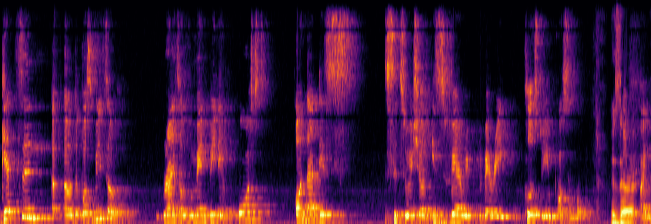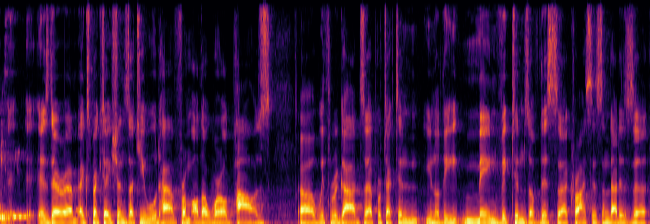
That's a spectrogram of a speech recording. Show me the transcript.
getting uh, the possibility of rights of women being enforced under this situation is very, very close to impossible. Is there, is there um, expectations that you would have from other world powers uh, with regards uh, protecting, you know, the main victims of this uh, crisis, and that is uh,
